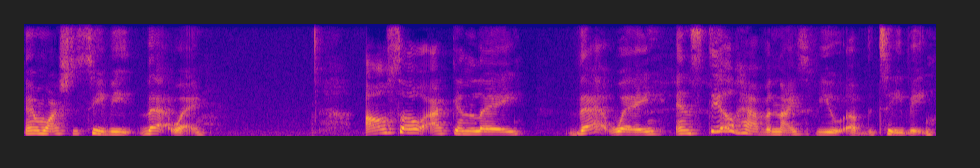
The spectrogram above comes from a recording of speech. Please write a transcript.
and watch the TV that way also I can lay that way and still have a nice view of the TV.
